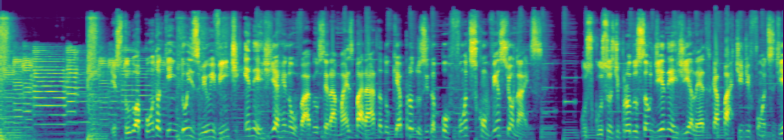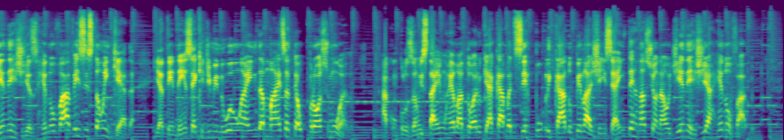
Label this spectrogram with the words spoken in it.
Estudo aponta que em 2020 energia renovável será mais barata do que a produzida por fontes convencionais. Os custos de produção de energia elétrica a partir de fontes de energias renováveis estão em queda, e a tendência é que diminuam ainda mais até o próximo ano. A conclusão está em um relatório que acaba de ser publicado pela Agência Internacional de Energia Renovável.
